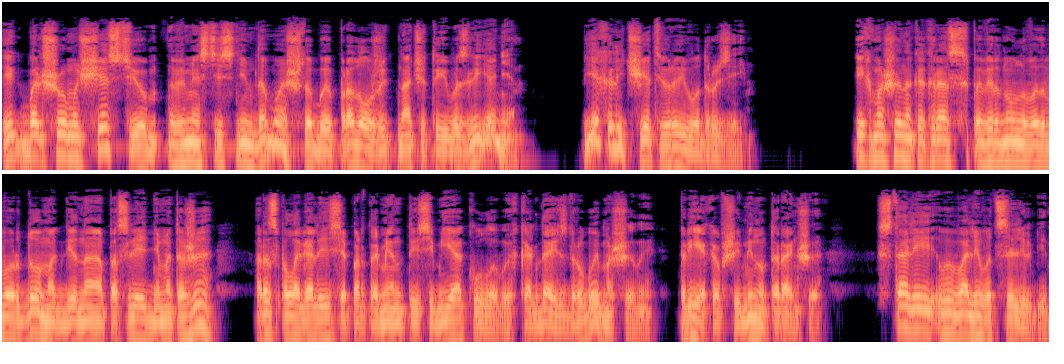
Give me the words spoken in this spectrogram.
И, к большому счастью, вместе с ним домой, чтобы продолжить начатые возлияния, ехали четверо его друзей. Их машина как раз повернула во двор дома, где на последнем этаже — располагались апартаменты семьи Акуловых, когда из другой машины, приехавшей минуты раньше, стали вываливаться люди.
